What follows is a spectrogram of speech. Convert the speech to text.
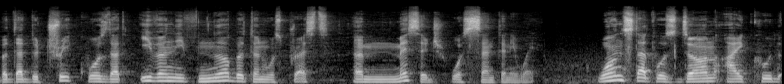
but that the trick was that even if no button was pressed, a message was sent anyway. Once that was done, I could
